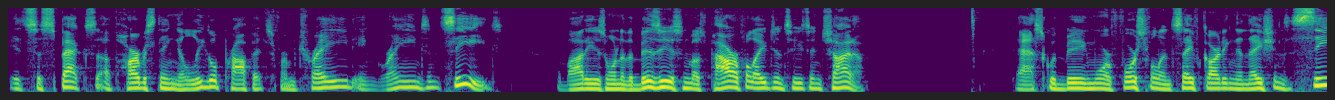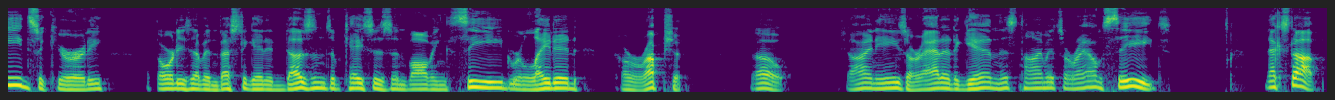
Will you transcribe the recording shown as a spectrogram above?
it suspects of harvesting illegal profits from trade in grains and seeds. The body is one of the busiest and most powerful agencies in China tasked with being more forceful in safeguarding the nation's seed security. Authorities have investigated dozens of cases involving seed related corruption. So, Chinese are at it again. This time it's around seeds. Next up,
